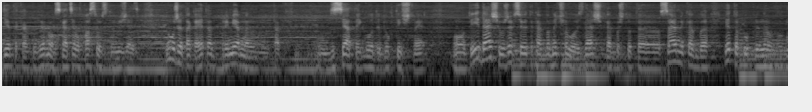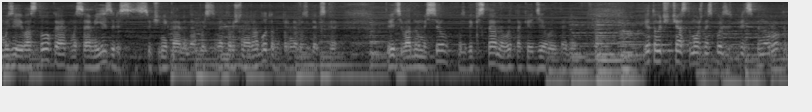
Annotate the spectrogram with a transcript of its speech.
где-то как бы вернулась, хотела в посольство уезжать. Ну, уже такая, это примерно так, десятые годы, двухтысячные. Вот. И дальше уже все это как бы началось. Дальше как бы что-то сами как бы... Это куплено в Музее Востока. Мы сами ездили с, с учениками, допустим. Это ручная работа, например, узбекская. Видите, в одном из сел Узбекистана вот так и делают они. Это очень часто можно использовать, в принципе, на уроках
